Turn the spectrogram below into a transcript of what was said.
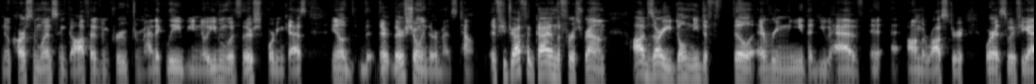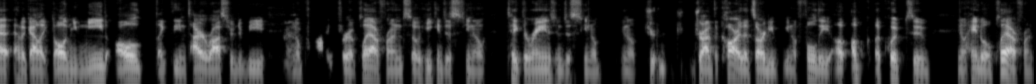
You know, Carson Wentz and Goff have improved dramatically. You know, even with their supporting cast, you know, they're they're showing their immense talent. If you draft a guy in the first round, odds are you don't need to fill every need that you have eh, eh, on the roster. Whereas if you got, have a guy like Dalton, you need all like the entire roster to be, you know, for a playoff run, so he can just you know take the reins and just you know you know dr- drive the car that's already you know fully up, equipped to you know handle a playoff run.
